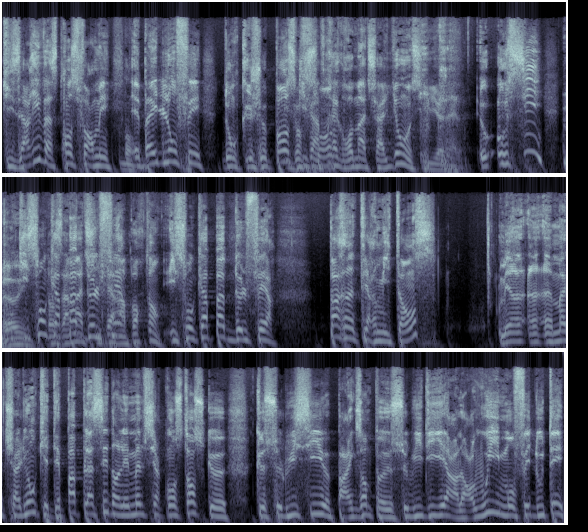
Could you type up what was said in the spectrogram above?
qu'ils arrivent à se transformer. Bon. Eh ben ils l'ont fait. Donc je pense qu'ils un sont très gros match à Lyon aussi, Lionel. aussi. Bah Donc oui. ils sont Dans un capables de le faire. important. Ils sont capables de le faire par intermittence. Mais un, un- match à Lyon qui n'était pas placé dans les mêmes circonstances que que celui-ci, euh, par exemple euh, celui d'hier. Alors oui, ils m'ont fait douter.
